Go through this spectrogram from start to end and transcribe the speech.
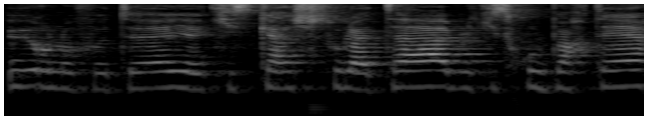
hurlent au fauteuil, euh, qui se cachent sous la table, qui se roulent par terre.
